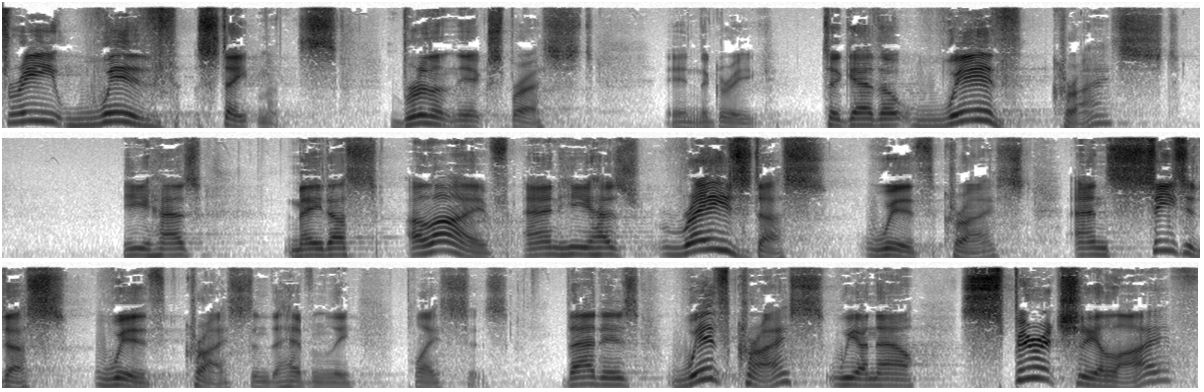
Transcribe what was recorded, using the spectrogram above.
three with statements, brilliantly expressed in the Greek. Together with Christ, he has made us alive, and he has raised us with Christ and seated us with Christ in the heavenly places. That is, with Christ, we are now spiritually alive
